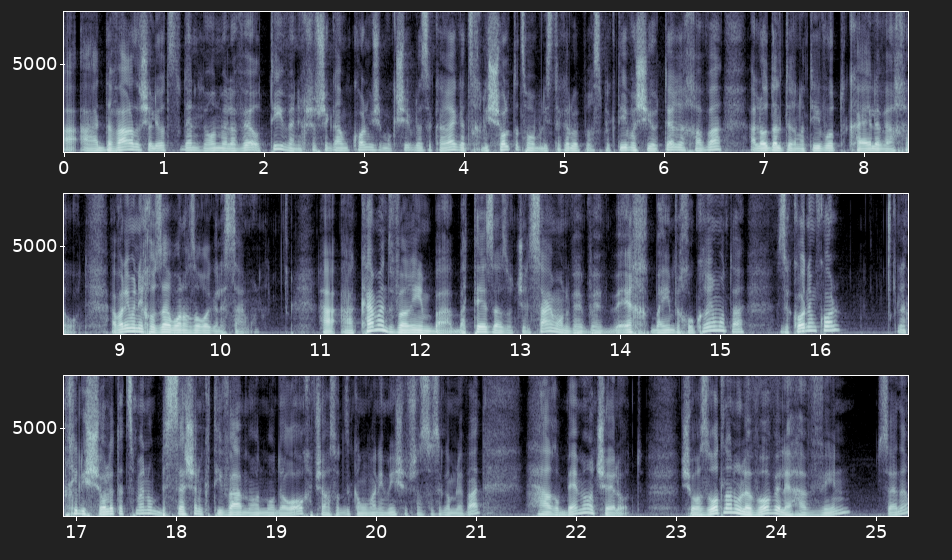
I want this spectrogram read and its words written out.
הדבר הזה של להיות סטודנט מאוד מלווה אותי, ואני חושב שגם כל מי שמקשיב לזה כרגע צריך לשאול את עצמו ולהסתכל בפרספקטיבה שהיא יותר רחבה על עוד אלטרנטיבות כאלה ואחרות. אבל אם אני חוזר, בואו נחזור רגע לסיימון. כמה דברים בתזה הזאת של סיימון ואיך באים וחוקרים אותה, זה קודם כל, להתחיל לשאול את עצמנו בסשן כתיבה מאוד מאוד ארוך, אפשר לעשות את זה כמובן עם מישהו, אפשר לעשות את זה גם לבד, הרבה מאוד שאלות שעוזרות לנו לבוא ולהבין, בסדר?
